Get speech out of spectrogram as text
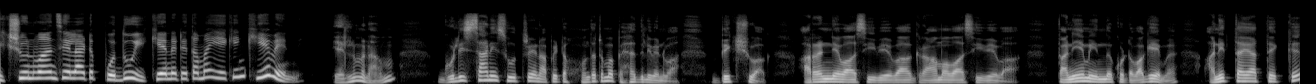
භික්ෂුන් වහන්සේලාට පොදුයි කියනට තමයි ඒකෙන් කියවෙන්නේ. එල්මනම් ගුලිස්සානි සූත්‍රයෙන් අපිට හොඳටම පැහැදිලි වෙනවා භික්ෂුවක් අරණ්‍යවාසී වේවා ග්‍රාමවාසී වේවා තනියම ඉන්නකොට වගේම අනිත් අයත් එක්ක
